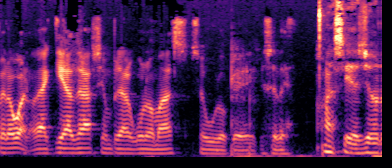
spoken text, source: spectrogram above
pero bueno, de aquí al draft siempre alguno más seguro que, que se dé. Así es, yo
